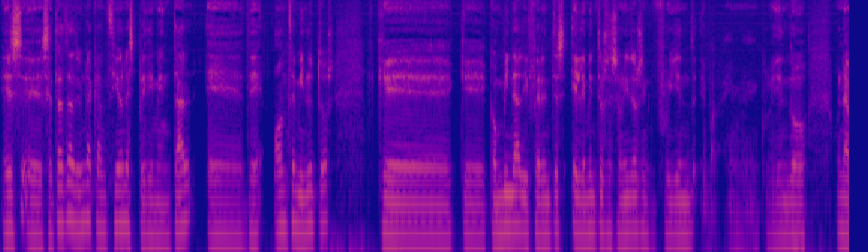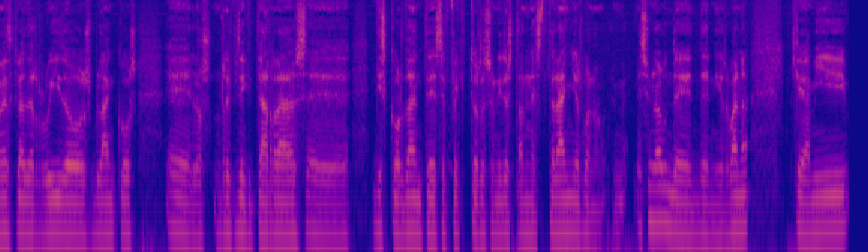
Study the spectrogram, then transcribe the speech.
Es, eh, se trata de una canción experimental eh, de 11 minutos que, combina diferentes elementos de sonidos, influyendo, eh, incluyendo una mezcla de ruidos blancos, eh, los riffs de guitarras eh, discordantes, efectos de sonidos tan extraños. Bueno, es un álbum de, Nirvana que a mí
